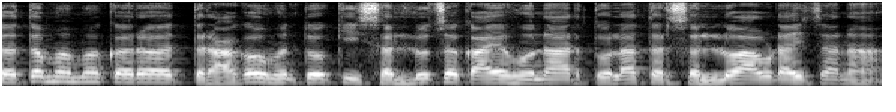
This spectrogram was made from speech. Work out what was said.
ततमम करत राघव म्हणतो की सल्लूचं काय होणार? तुला तर सल्लू आवडायचा ना.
